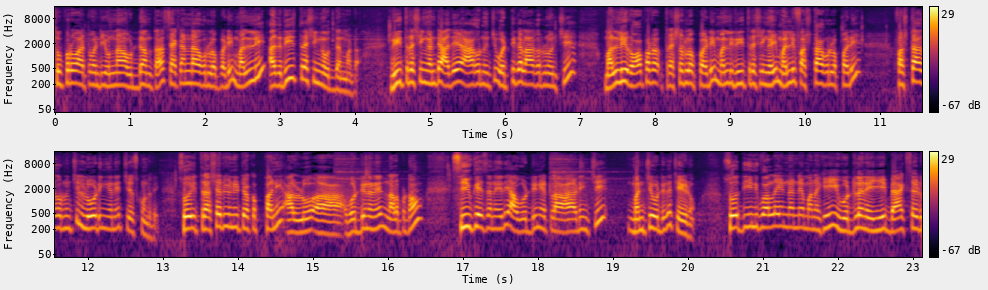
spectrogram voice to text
తుప్పరు అటువంటి ఉన్న వుడ్ అంతా సెకండ్ ఆగర్లో పడి మళ్ళీ అది రీథ్రెషింగ్ అవుద్ది అనమాట రీథ్రెషింగ్ అంటే అదే ఆగర్ నుంచి వర్టికల్ ఆగర్ నుంచి మళ్ళీ లోపల థ్రెషర్లో పడి మళ్ళీ రీథ్రెషింగ్ అయ్యి మళ్ళీ ఫస్ట్ ఆగర్లో పడి ఫస్ట్ ఆగర్ నుంచి లోడింగ్ అనేది చేసుకుంటుంది. సో ఈ థ్రెషర్ యూనిట్ యొక్క పని ఆ లో ఆ వడ్డీని అనేది నలపడం సీవ్ కేస్ అనేది ఆ వడ్డీని ఇట్లా ఆడించి మంచి వడ్డీగా చేయడం. సో దీనివల్ల ఏంటంటే మనకి ఈ వడ్లు అనేవి బ్యాక్ సైడ్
